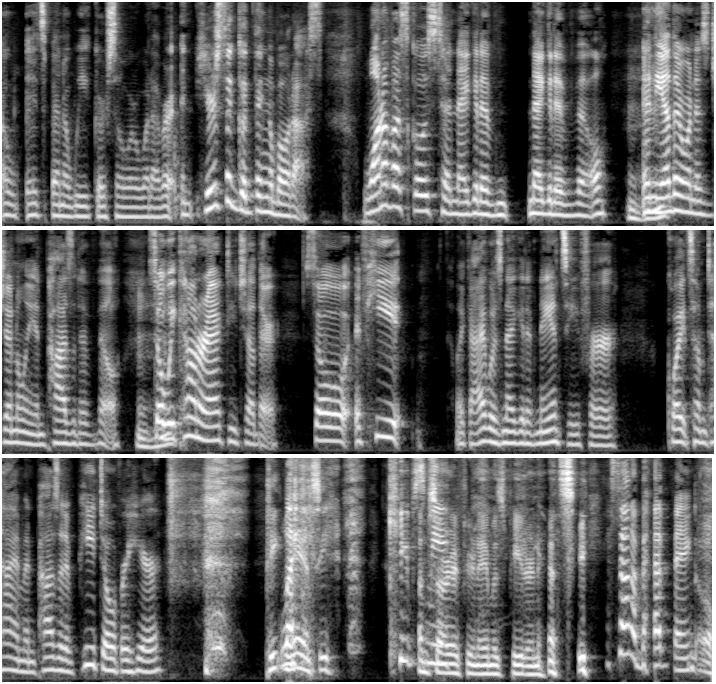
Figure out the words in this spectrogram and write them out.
a, it's been a week or so or whatever. And here's the good thing about us: one of us goes to negative negativeville, and the other one is generally in positiveville. So Mhm. we counteract each other. So if he, like I was negative Nancy for quite some time, and positive Pete over here pete like- nancy keeps i'm me. sorry if your name is peter nancy It's not a bad thing. no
